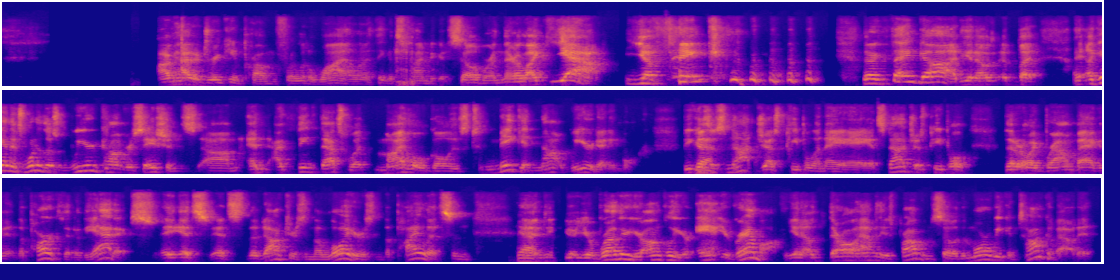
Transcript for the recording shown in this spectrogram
I've had a drinking problem for a little while and I think it's time to get sober. And they're like, yeah, you think? they're like, thank God, you know, but again, it's one of those weird conversations. Um, and I think that's what my whole goal is to make it not weird anymore. Because Yeah. it's not just people in AA. It's not just people that are like brown bagging it in the park that are the addicts. It's it's the doctors and the lawyers and the pilots and Yeah. and your, your brother, your uncle, your aunt, your grandma. You know, they're all having these problems. So the more we can talk about it,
